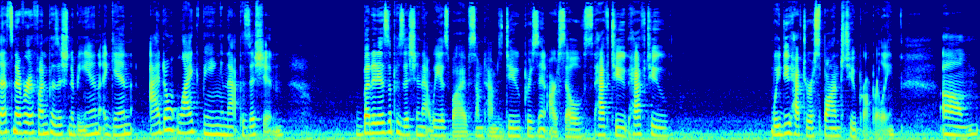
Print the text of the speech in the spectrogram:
that's never a fun position to be in. Again, I don't like being in that position. But it is a position that we as wives sometimes do present ourselves have to have to we do have to respond to properly. Um,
